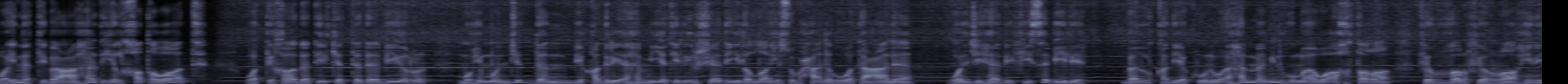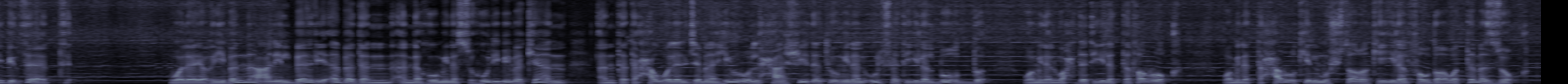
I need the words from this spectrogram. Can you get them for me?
وإن اتباع هذه الخطوات واتخاذ تلك التدابير مهم جدا بقدر أهمية الإرشاد إلى الله سبحانه وتعالى والجهاد في سبيله بل قد يكون أهم منهما وأخطر في الظرف الراهن بالذات. ولا يغيبن عن البال ابدا أنه من السهول بمكان أن تتحول الجماهير الحاشدة من الألفة إلى البغض ومن الوحدة إلى التفرق ومن التحرك المشترك إلى الفوضى والتمزق.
